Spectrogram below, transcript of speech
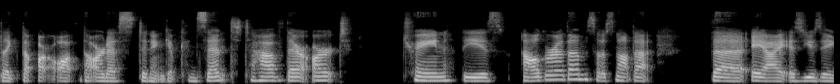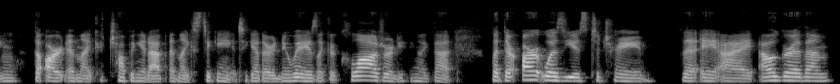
like the art the artists didn't give consent to have their art train these algorithms. So it's not that the ai is using the art and like chopping it up and like sticking it together in new ways like a collage or anything like that but their art was used to train the ai algorithm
